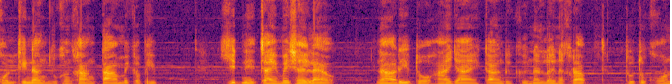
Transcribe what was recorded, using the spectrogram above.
คนที่นั่งอยู่ข้างๆ ตามไม่กระพริบ คิดในใจไม่ใช่แล้ว น้ารีบโทรหายายกลางดึกคืนนั้นเลยนะครับ ทุกๆคน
